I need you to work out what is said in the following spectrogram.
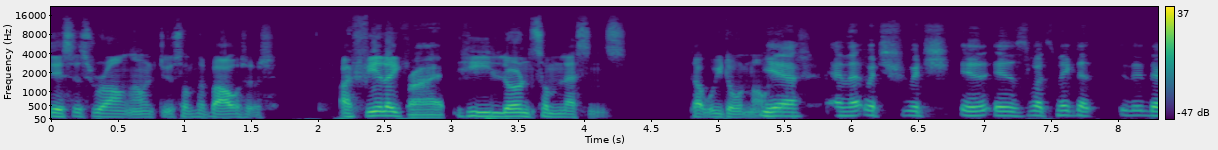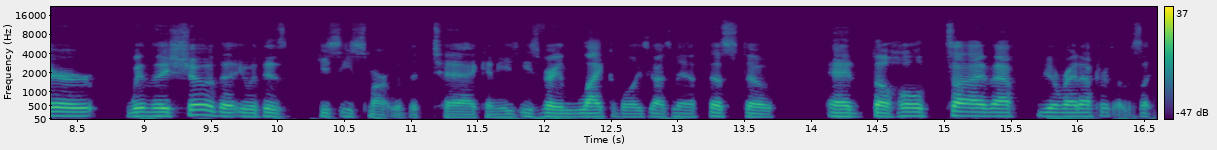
"This is wrong. I want to do something about it." I feel like Right. he learned some lessons that we don't know. Yeah, and that which which is, is what's making it they're when they show that with his he's he's smart with the tech and he's he's very likable. He's got his manifesto, and the whole time after right after I was like,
